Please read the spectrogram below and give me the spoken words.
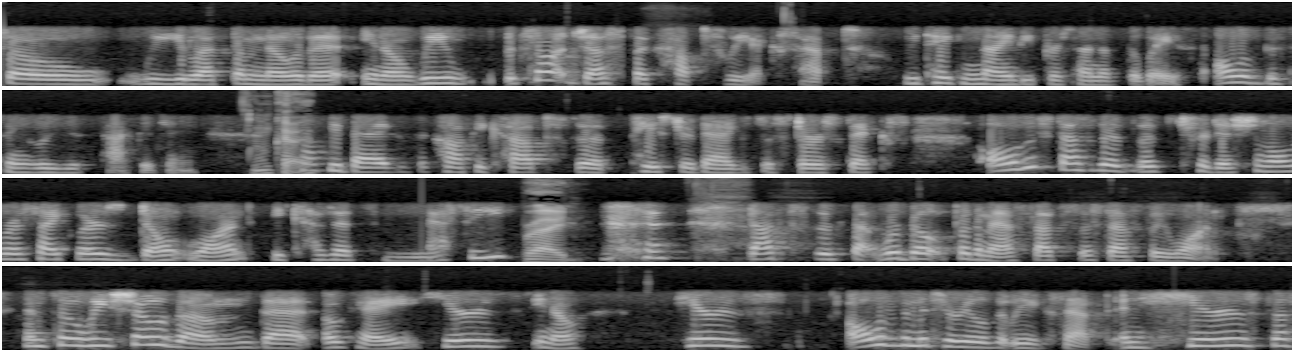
So we let them know that, you know, we it's not just the cups we accept we take 90% of the waste, all of the single use packaging. Okay. Coffee bags, the coffee cups, the pastry bags, the stir sticks, all the stuff that the traditional recyclers don't want because it's messy. Right. That's the stuff we're built for the mess. That's the stuff we want. And so we show them that, okay, here's, you know, here's all of the materials that we accept, and here's the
